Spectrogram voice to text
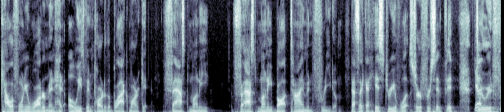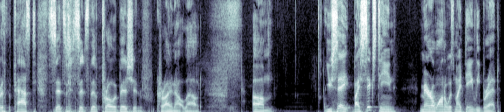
California watermen had always been part of the black market. Fast money, fast money bought time and freedom. That's like a history of what surfers have been Yeah. doing for the past since since the prohibition. Crying out loud. Um, you say by 16, marijuana was my daily bread,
